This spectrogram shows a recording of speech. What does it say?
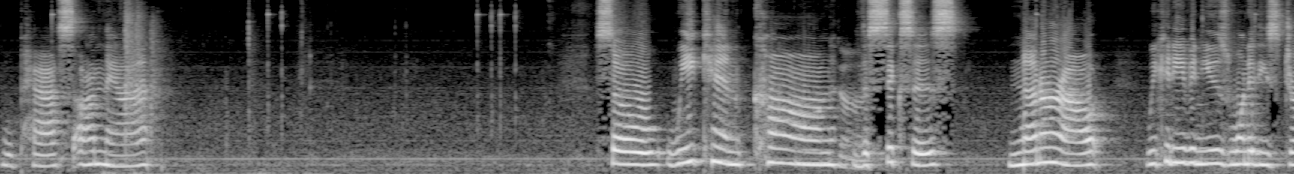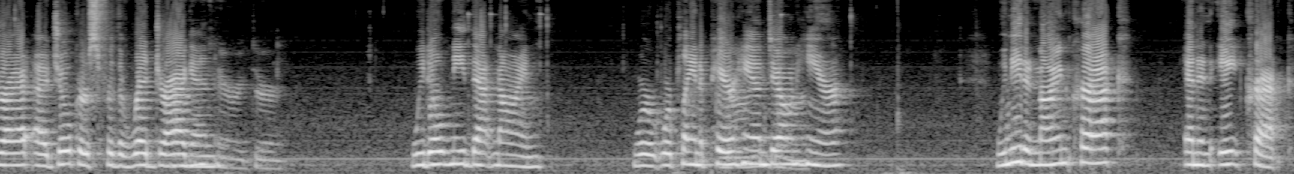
We'll pass on that. So we can Kong the sixes. None are out. We could even use one of these dra- uh, jokers for the red dragon. character. We don't need that nine. We're, we're playing a pair Nine hand down here. We need a nine crack and an eight crack.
